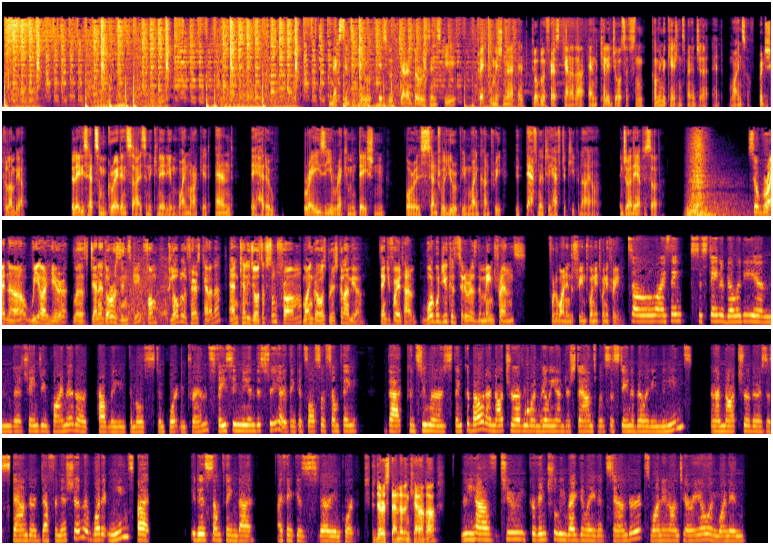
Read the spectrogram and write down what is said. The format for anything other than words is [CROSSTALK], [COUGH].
Next interview is with Janet Dorozynski, Trade Commissioner at Global Affairs Canada, and Kelly Josephson, Communications Manager at Wines of British Columbia. The ladies had some great insights in the Canadian wine market, and they had a crazy recommendation for a Central European wine country you definitely have to keep an eye on. Enjoy the episode. So right now we are here with Janet Dorozynski from Global Affairs Canada and Kelly Josephson from Wine Growers British Columbia. Thank you for your time. What would you consider as the main trends for the wine industry in 2023? So I think sustainability and the changing climate are probably the most important trends facing the industry. I think it's also something that consumers think about. I'm not sure everyone really understands what sustainability means and I'm not sure there's a standard definition of what it means, but it is something that I think is very important. Is there a standard in Canada? We have two provincially regulated standards, one in Ontario and one in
